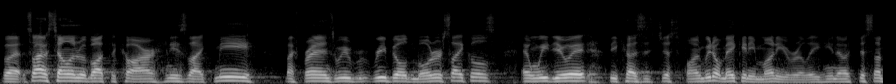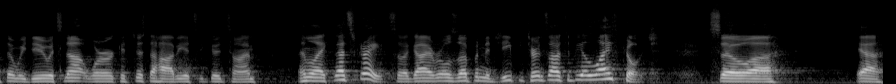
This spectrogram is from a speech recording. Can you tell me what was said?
But so I was telling him about the car, and he's like, me, my friends, we re- rebuild motorcycles, and we do it because it's just fun. We don't make any money really, you know. It's just something we do. It's not work. It's just a hobby. It's a good time. I'm like, that's great. So a guy rolls up in a jeep. He turns out to be a life coach. So. Uh, yeah,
